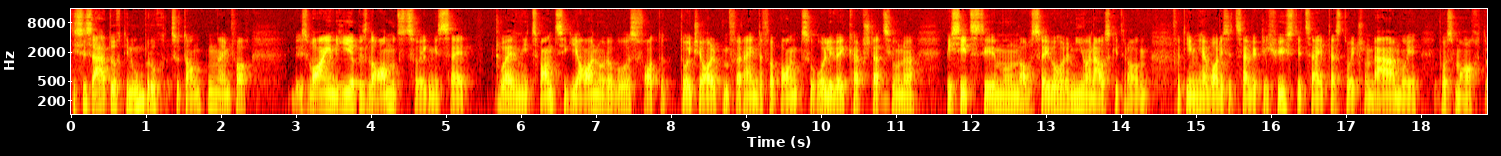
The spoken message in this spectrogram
das ist auch durch den Umbruch zu danken einfach. Es war eigentlich eher ein bisschen ein Armutszeugnis seit weiß nicht, 20 Jahren oder was, fährt der Deutsche Alpenverein, der Verband, zu alle Weltcup-Stationen, besetzt immer, aber selber hat er nie einen ausgetragen. Von dem her war das jetzt auch wirklich höchste Zeit, dass Deutschland auch einmal was macht.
